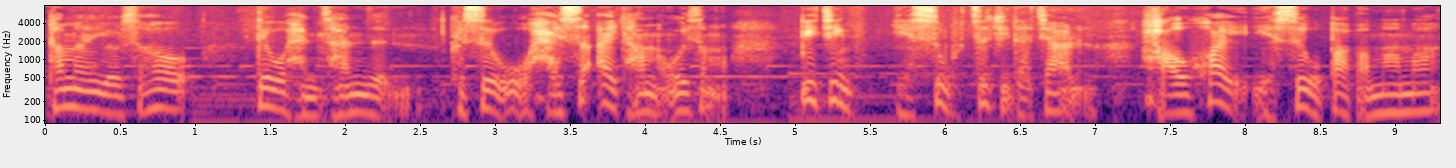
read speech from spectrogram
他们有时候对我很残忍，可是我还是爱他们。为什么？毕竟也是我自己的家人，好坏也是我爸爸妈妈，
